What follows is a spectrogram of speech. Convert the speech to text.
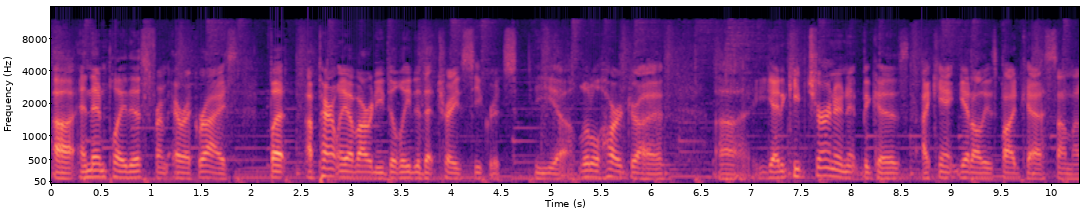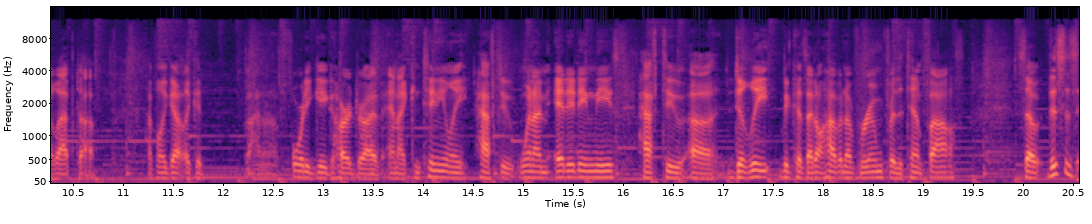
uh, and then play this from Eric Rice. But apparently, I've already deleted that trade secrets. The uh, little hard drive. Uh, you got to keep churning it because I can't get all these podcasts on my laptop. I've only got like a I don't know, 40 gig hard drive, and I continually have to, when I'm editing these, have to uh, delete because I don't have enough room for the temp files. So this is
